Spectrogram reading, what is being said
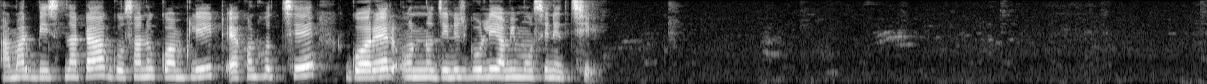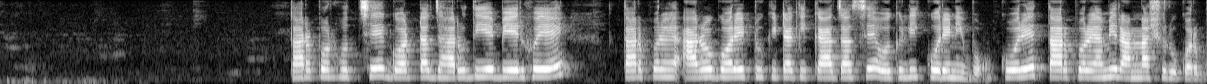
আমার বিছনাটা গোছানো কমপ্লিট। এখন হচ্ছে ঘরের অন্য জিনিসগুলি আমি মুছে নিচ্ছি। তারপর হচ্ছে ঘরটা ঝাড়ু দিয়ে বের হয়ে তারপরে আরও ঘরে টুকিটাকি কাজ আছে, ওইগুলি করে নিব। করে তারপরে আমি রান্না শুরু করব।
